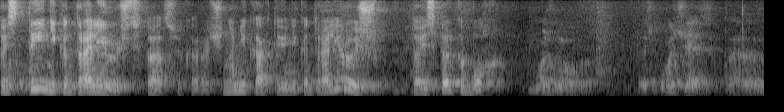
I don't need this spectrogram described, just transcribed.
То есть ты не контролируешь ситуацию, короче. Ну никак ты ее не контролируешь, то есть только Бог. Можно вопрос? То есть получается, это,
